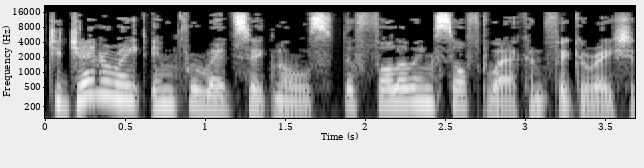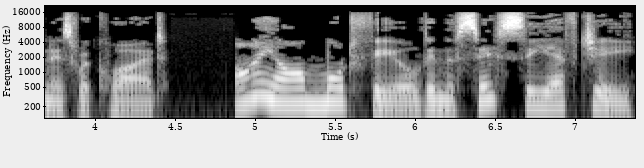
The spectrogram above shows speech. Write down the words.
To generate infrared signals, the following software configuration is required. IR mod field in the CIS CFG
